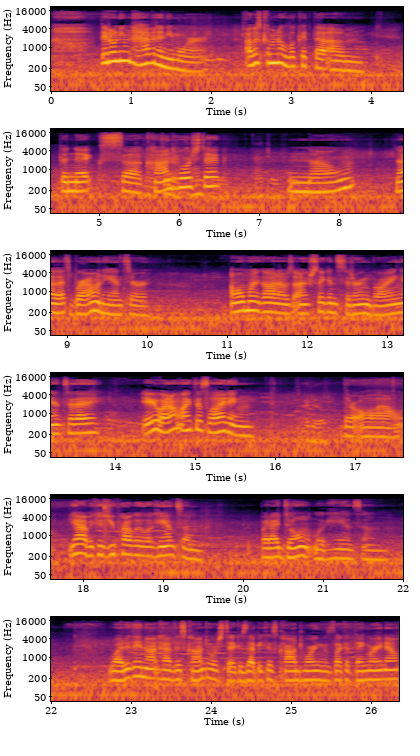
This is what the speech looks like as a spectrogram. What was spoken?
they don't even have it anymore. I was coming to look at the um the NYX uh, contour stick. No. No, that's brow enhancer. Oh my god, I was actually considering buying it today. Ew, I don't like this lighting. I do. They're all out. Yeah, because you probably look handsome. But I don't look handsome. Why do they not have this contour stick? Is that because contouring is like a thing right now?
